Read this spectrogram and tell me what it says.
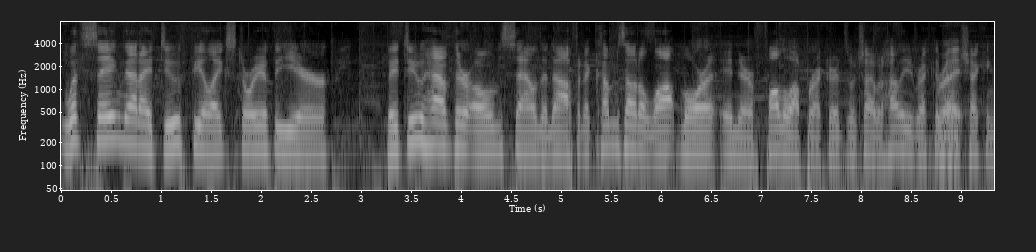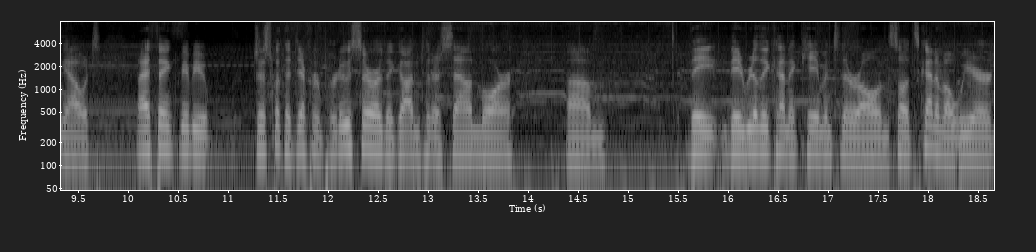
with saying that, I do feel like Story of the Year, they do have their own sound enough, and it comes out a lot more in their follow-up records, which I would highly recommend Right. checking out. And I think maybe just with a different producer, they got into their sound more. Um, they they really kind of came into their own. So it's kind of a weird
